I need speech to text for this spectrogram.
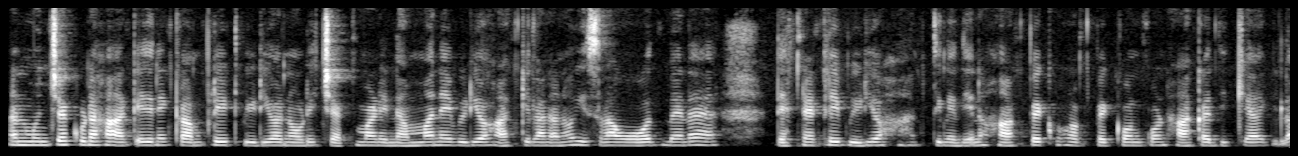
ನಾನು ಮುಂಚೆ ಕೂಡ ಹಾಕಿದ್ದೀನಿ, ಕಂಪ್ಲೀಟ್ ವಿಡಿಯೋ ನೋಡಿ ಚೆಕ್ ಮಾಡಿ. ನಮ್ಮನೆ ವಿಡಿಯೋ ಹಾಕಿಲ್ಲ ನಾನು. ಈ ಸಲ ಹೋದ್ಮೇಲೆ ಡೆಫಿನೆಟ್ಲಿ ವಿಡಿಯೋ ಹಾಕ್ತೀನಿ. ಇದೇನೋ ಹಾಕಬೇಕು ಹಾಕಬೇಕು ಅಂದ್ಕೊಂಡು ಹಾಕೋದಿಕ್ಕೆ ಆಗಿಲ್ಲ.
